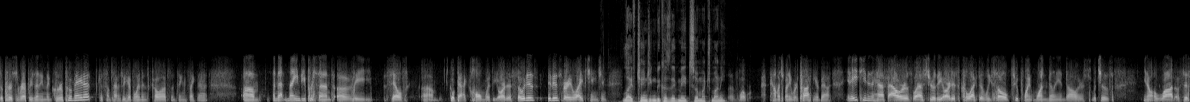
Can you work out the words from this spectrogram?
the person representing the group who made it, because sometimes we have women's co-ops and things like that. Um, and that 90% of the sales um, go back home with the artist. So it is it is very life changing. Life changing because they've made so much money. Of what how much money we're talking about. In 18 and a half hours last year, the artists collectively sold 2.1 million dollars, which is you know a lot of this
